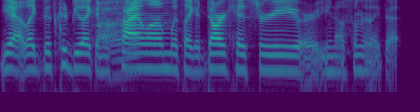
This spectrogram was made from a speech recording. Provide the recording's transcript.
Yeah, like this could be like an uh, asylum with like a dark history or you know something like that.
